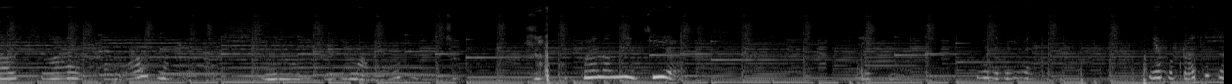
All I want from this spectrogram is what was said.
А от своє канал, наприклад, не можу собі маму випустити, що купила мені дія. Дійсно. Ні, ребята, я попрошу, що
